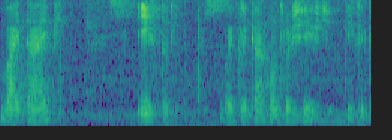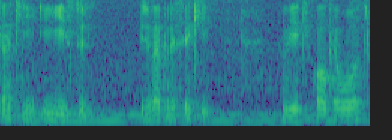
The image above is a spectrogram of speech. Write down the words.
by type history. Vou clicar Ctrl Shift e clicar aqui em History. Já vai aparecer aqui. Ver aqui qual que é o outro.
